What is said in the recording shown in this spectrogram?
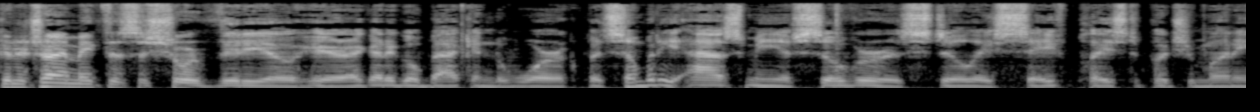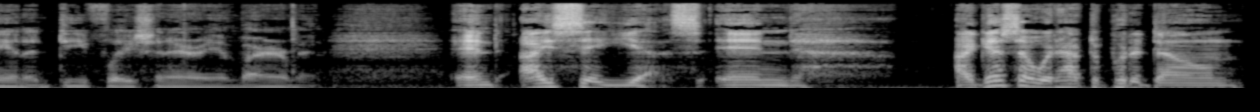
Going to try and make this a short video here. I got to go back into work, but somebody asked me if silver is still a safe place to put your money in a deflationary environment. And I say yes. And I guess I would have to put it down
